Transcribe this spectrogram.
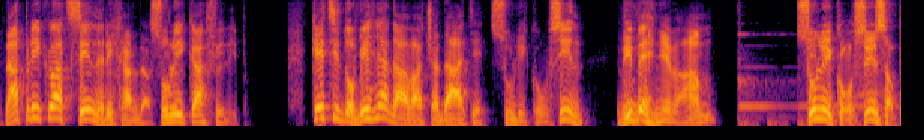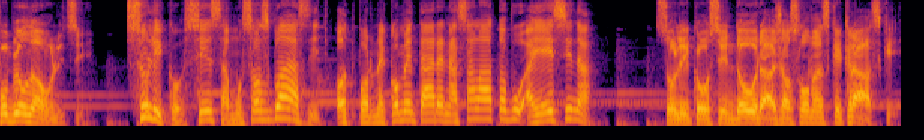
Napríklad syn Richarda Sulíka, Filip. Keď si do vyhľadávača dáte Sulíkov syn, vybehne vám Sulíkov syn sa pobil na ulici. Sulíkov syn sa musel zblázniť. Odporné komentáre na Salátovu a jej syna. Sulíkov syn dourážal slovenské krásky.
